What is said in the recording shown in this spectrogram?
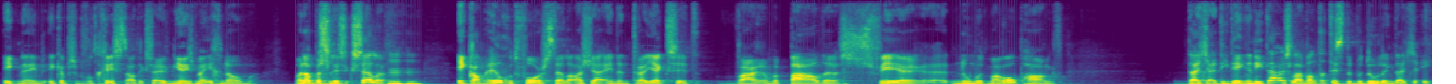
Ik, neem, ik heb ze bijvoorbeeld gisteren, had ik ze even niet eens meegenomen. Maar dat beslis ik zelf. Mhm. Ik kan me heel goed voorstellen als jij in een traject zit... waar een bepaalde sfeer, eh, noem het maar op, hangt... dat jij die dingen niet thuis laat. Want dat is de bedoeling dat je...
